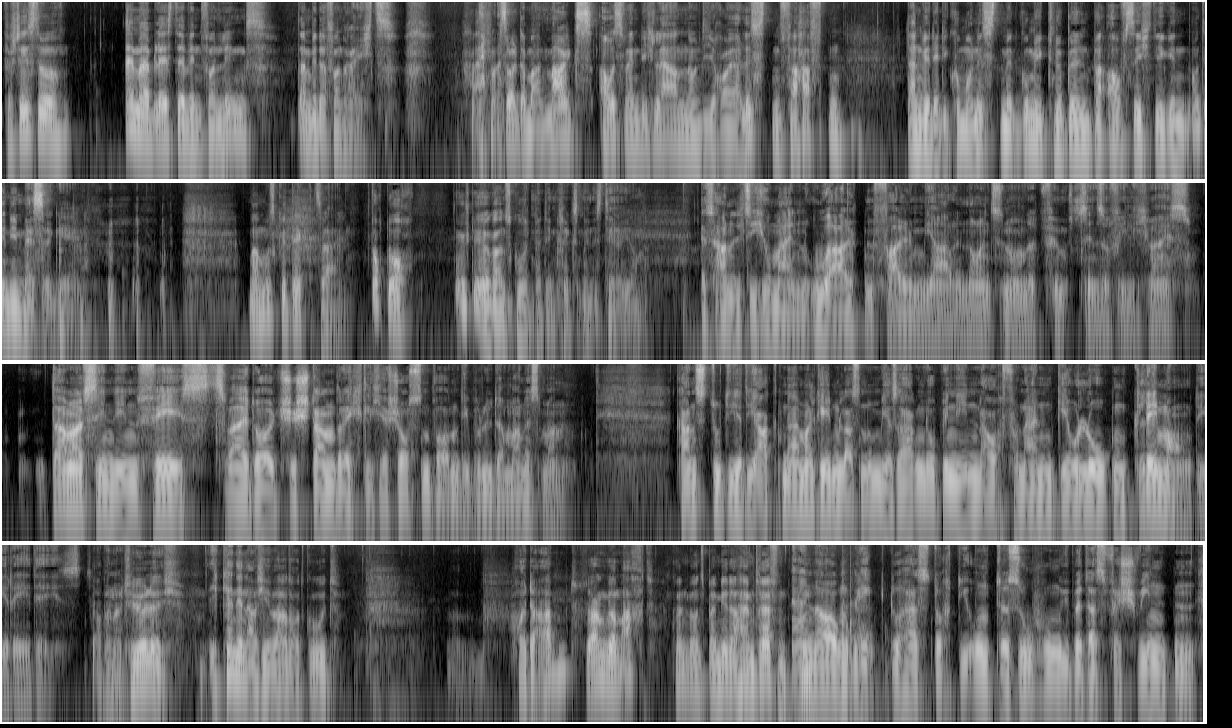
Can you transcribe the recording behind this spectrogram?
Verstehst du? Einmal bläst der Wind von links, dann wieder von rechts. Einmal sollte man Marx auswendig lernen und die Royalisten verhaften, dann wieder die Kommunisten mit Gummiknüppeln beaufsichtigen und in die Messe gehen. Man muss gedeckt sein. Doch, doch. Ich stehe ganz gut mit dem Kriegsministerium. Es handelt sich um einen uralten Fall im Jahre 1915, soviel ich weiß. Damals sind in Fes zwei Deutsche standrechtlich erschossen worden, die Brüder Mannesmann. Kannst du dir die Akten einmal geben lassen und mir sagen, ob in ihnen auch von einem Geologen Clement die Rede ist? Aber natürlich. Ich kenne den Archivar dort gut. Heute Abend, sagen wir um acht, können wir uns bei mir daheim treffen. Einen Augenblick, du hast doch die Untersuchung über das Verschwinden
